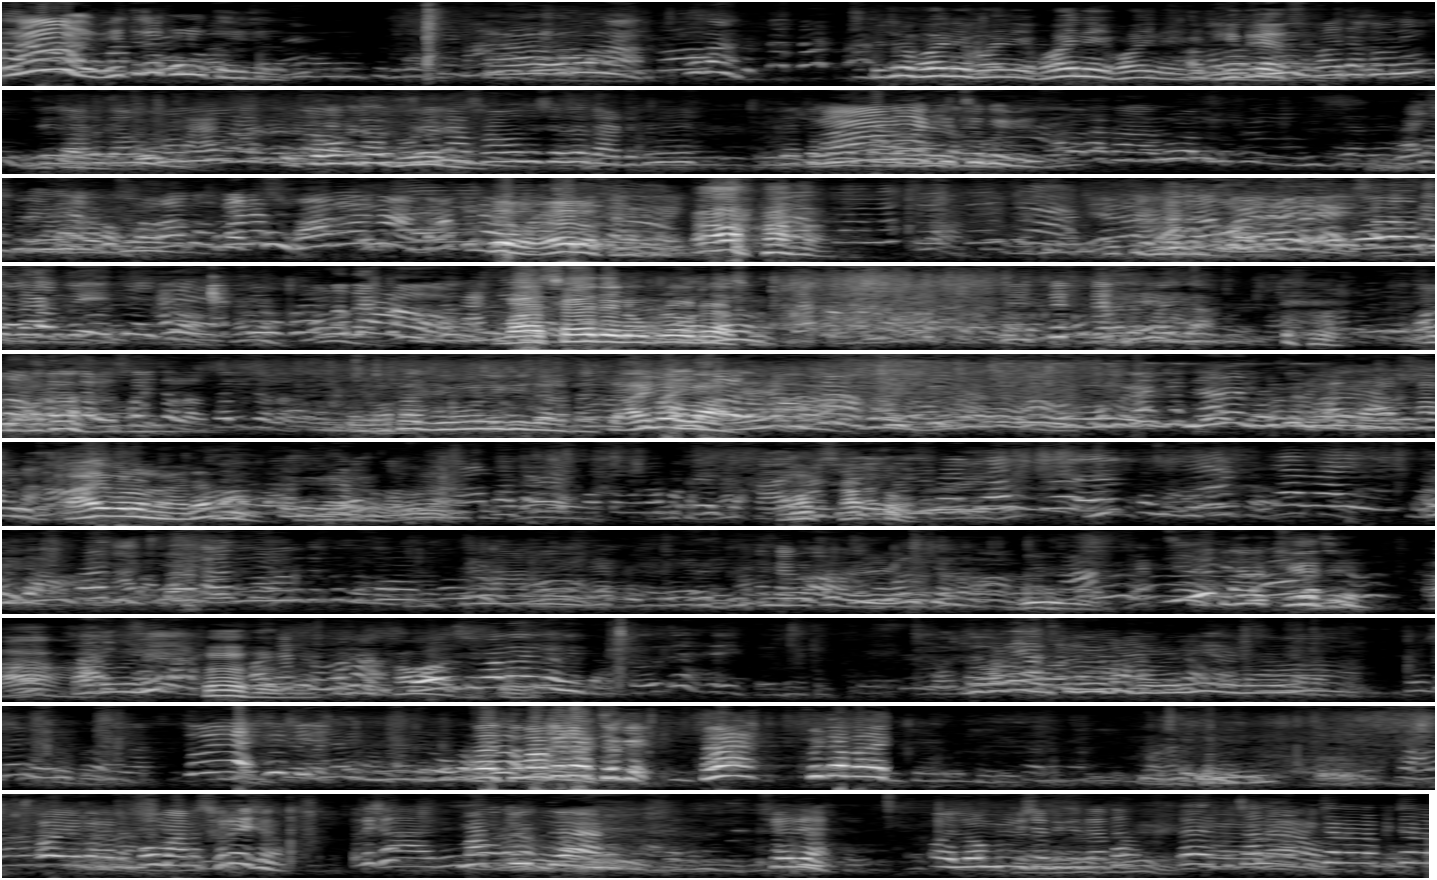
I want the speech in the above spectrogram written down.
না ভিতরে কোনো কইবে পিছনে ভয় নেই ভয় নেই ভয় নেই ভয় নেই। ভিতরে আছে ভয় দেখাওনি? যে গাড়ি যাও তোমাকে যখন ধরে না সাহস সেটা গাড়ি তুমি না না কিছু কইবে না। বাস ছেড়ে দিন উপরে উঠে আসুন কথা জীবন লিখে যাচ্ছে তাই বাবা তাই বলো না এটা। আমার সাপ তো। তোমাকে ডাক থেকে হ্যাঁ ছুটে ভাই বৌমা সরেছ সরে ওই লম্বি দিকে যাতা পিছনে পিছনে পিছনে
